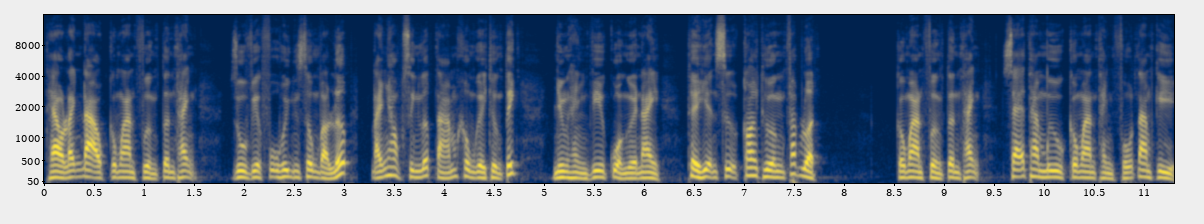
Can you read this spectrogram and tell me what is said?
Theo lãnh đạo Công an phường Tân Thạnh, dù việc phụ huynh xông vào lớp đánh học sinh lớp 8 không gây thương tích, nhưng hành vi của người này thể hiện sự coi thường pháp luật. Công an phường Tân Thạnh sẽ tham mưu Công an thành phố Tam Kỳ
